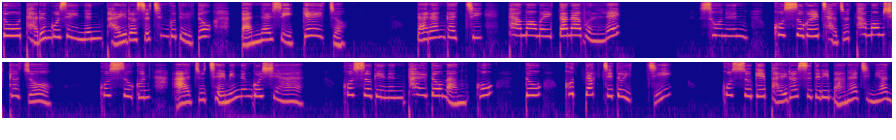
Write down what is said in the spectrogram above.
또 다른 곳에 있는 바이러스 친구들도 만날 수 있게 해줘. 나랑 같이 탐험을 떠나볼래? 손은 코 속을 자주 탐험시켜줘. 코 속은 아주 재밌는 곳이야. 코 속에는 팔도 많고 또 코딱지도 있지. 코 속에 바이러스들이 많아지면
